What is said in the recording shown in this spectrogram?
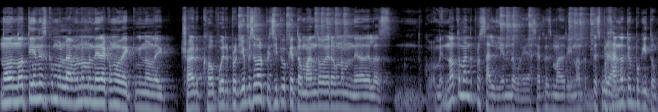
No, no tienes como la, una manera como de, you know, like, try to cope with it. Porque yo pensaba al principio que tomando era una manera de las... No tomando, pero saliendo, güey, hacer desmadre, ¿no? Despejándote un poquito.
